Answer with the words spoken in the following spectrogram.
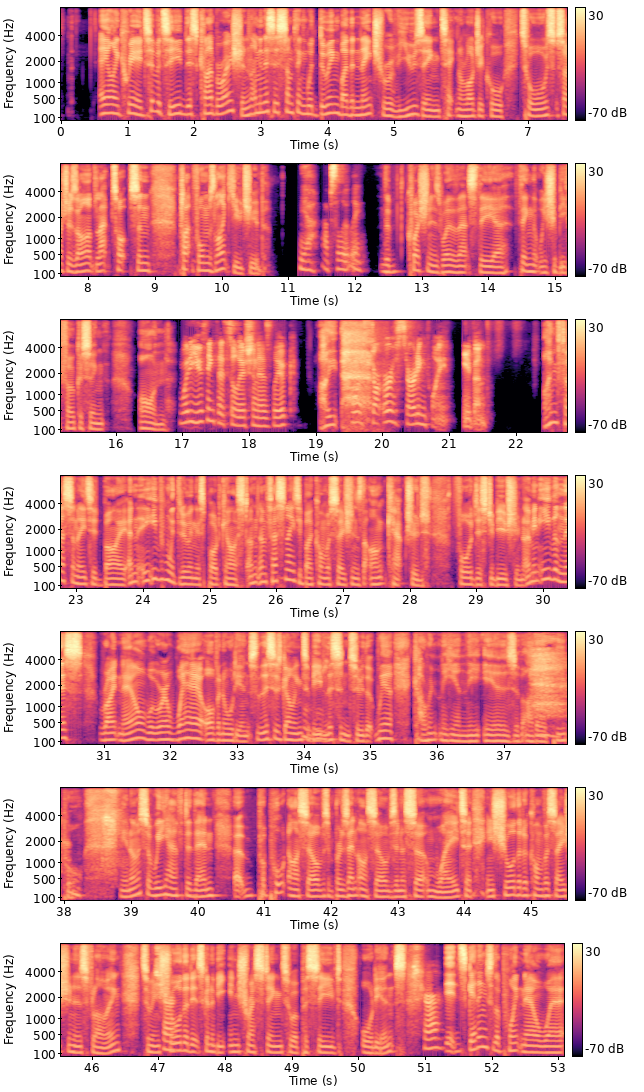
AI creativity, this collaboration, I mean, this is something we're doing by the nature of using technological tools such as our laptops and platforms like YouTube. Yeah, absolutely the question is whether that's the uh, thing that we should be focusing on. What do you think the solution is, Luke? I or a start or a starting point, even. I'm fascinated by, and even with doing this podcast, I'm, I'm, fascinated by conversations that aren't captured for distribution. I mean, even this right now, we're aware of an audience that this is going to mm-hmm. be listened to, that we're currently in the ears of other people, you know? So we have to then uh, purport ourselves and present ourselves in a certain way to ensure that a conversation is flowing, to ensure sure. that it's going to be interesting to a perceived audience. Sure. It's getting to the point point now where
